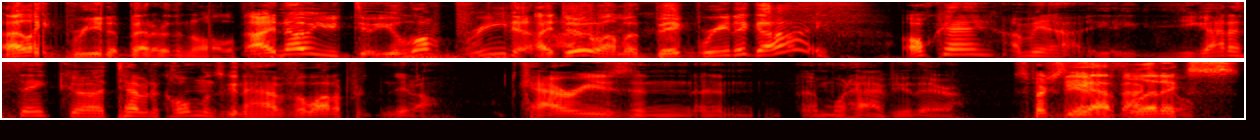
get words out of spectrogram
I like Breida better than all of them. I know you do. You love Breida. I do. I'm a big Breida guy. Okay. I mean, I- you got to think uh, Tevin Coleman's going to have a lot of you know carries and, and, and what have you there, especially the out of backfield. Athletics.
